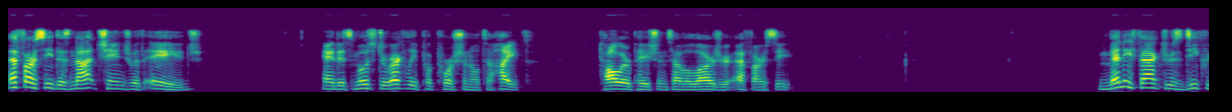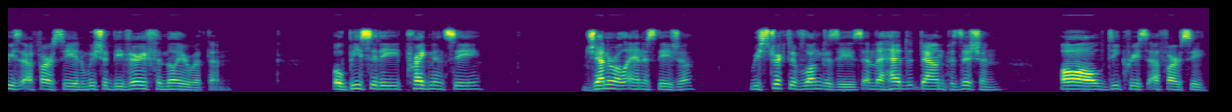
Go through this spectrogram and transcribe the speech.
FRC does not change with age, and it's most directly proportional to height. Taller patients have a larger FRC. Many factors decrease FRC, and we should be very familiar with them. Obesity, pregnancy, general anesthesia, restrictive lung disease, and the head down position all decrease FRC.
